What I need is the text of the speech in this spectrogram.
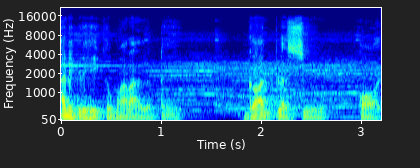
അനുഗ്രഹിക്കുമാറാകട്ടെ. ഗാഡ് ബ്ലസ് യു ഓൾ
